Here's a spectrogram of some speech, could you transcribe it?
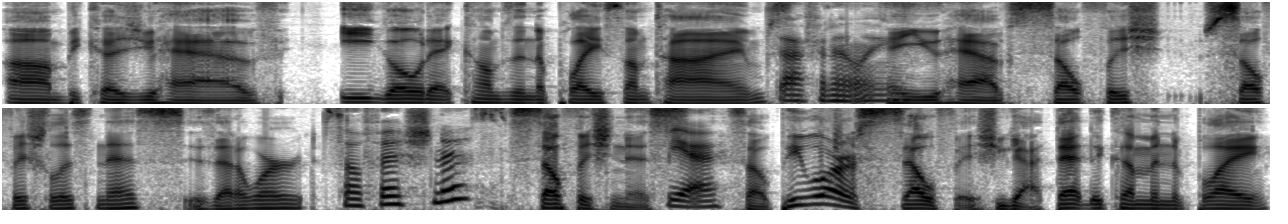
Um, because you have ego that comes into play sometimes. Definitely. And you have selfish selfishlessness. Is that a word? Selfishness? Selfishness. Yeah. So people are selfish. You got that to come into play.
